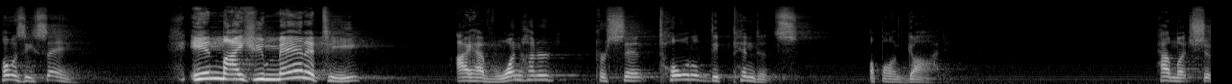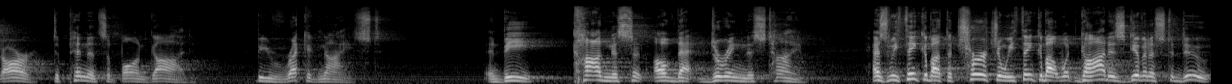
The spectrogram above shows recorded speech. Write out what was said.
What was he saying? In my humanity, I have 100% total dependence upon God. How much should our dependence upon God be recognized and be cognizant of that during this time. As we think about the church and we think about what God has given us to do,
